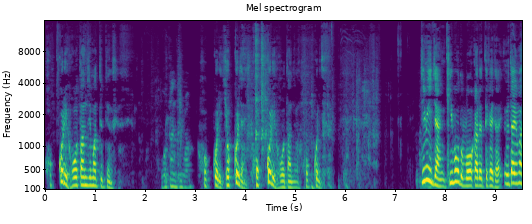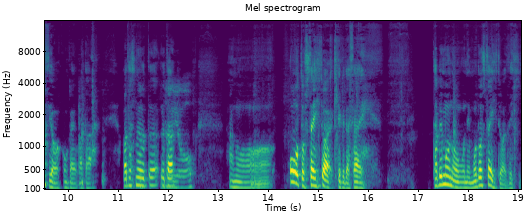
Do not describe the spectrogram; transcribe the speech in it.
ほっこり宝丹島って言ってるんですけど、大谷島？ほっこり、ひょっこりじゃないです。ほっこり宝丹島、ほっこりです。ジミーちゃん、キーボードボーカルって書いてある。歌いますよ、今回また。私の歌、歌歌う、よ。あのー、王としたい人は来てください。食べ物をね、戻したい人はぜひ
